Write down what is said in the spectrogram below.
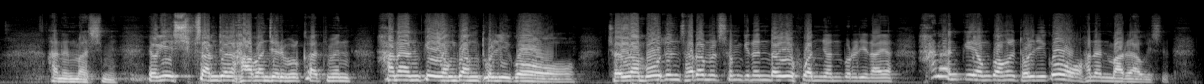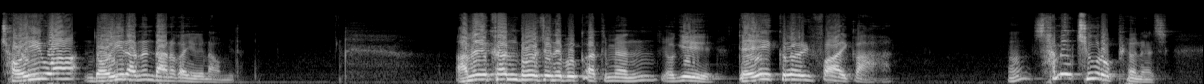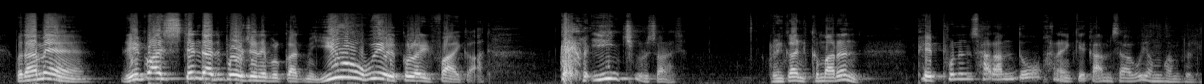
하는 말씀이 여기 13절 하반절에 볼 것 같으면 하나님께 영광 돌리고 저희와 모든 사람을 섬기는 너희의 후한 연보를 인하여 하나님께 영광을 돌리고 하는 말을 하고 있습니다. 저희와 너희라는 단어가 여기 나옵니다. American Version에 볼것 같으면 여기 they glorify God 어? 3인칭으로 표현했어요. 그 다음에 Revised Standard Version에 볼것 같으면 you will glorify God 2인칭으로 써놨어요. 그러니까 그 말은 베푸는 사람도 하나님께 감사하고 영광 돌리고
